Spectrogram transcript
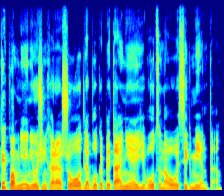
как по мне, не очень хорошо для блока питания его ценового сегмента.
